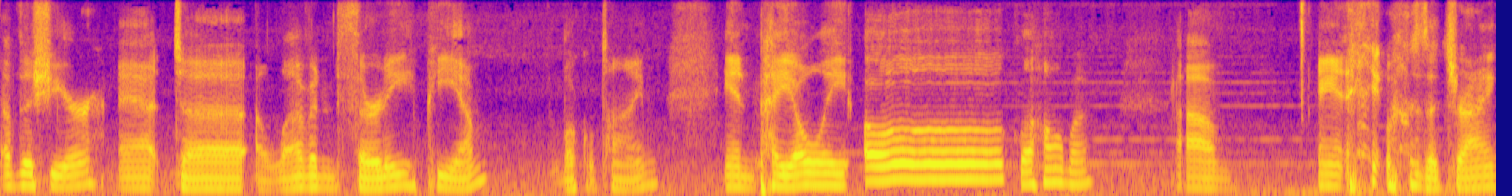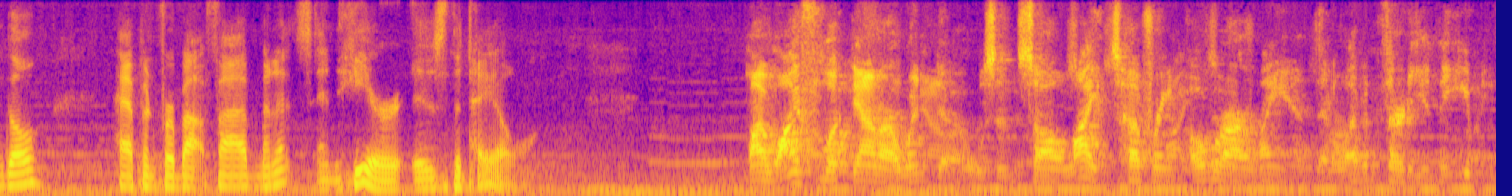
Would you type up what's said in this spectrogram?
of this year at uh, eleven thirty p.m. local time in Paoli, Oklahoma. Um, and it was a triangle Happened for about five minutes, and here is the tale. My wife looked down our windows and saw lights hovering over our land at 11:30 in the evening.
